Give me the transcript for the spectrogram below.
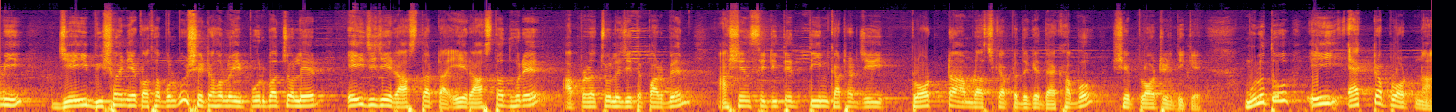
আমি যেই বিষয় নিয়ে কথা বলব সেটা হলো এই পূর্বাচলের এই যে যে রাস্তাটা, এই রাস্তা ধরে আপনারা চলে যেতে পারবেন আশিয়ান সিটিতে তিন কাঠার যেই প্লটটা আমরা আজকে আপনাদেরকে দেখাবো সেই প্লটের দিকে। মূলত এই একটা প্লট না,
